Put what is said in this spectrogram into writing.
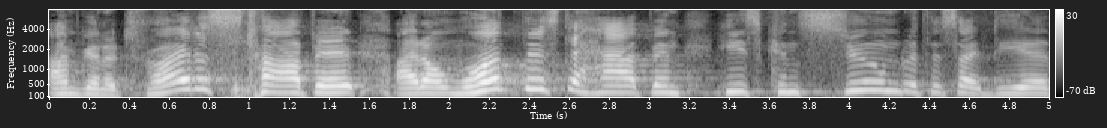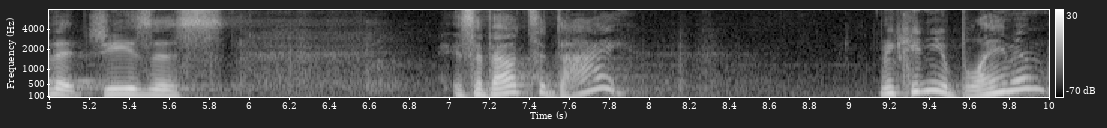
I'm going to try to stop it. I don't want this to happen. He's consumed with this idea that Jesus is about to die. I mean, can you blame him?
